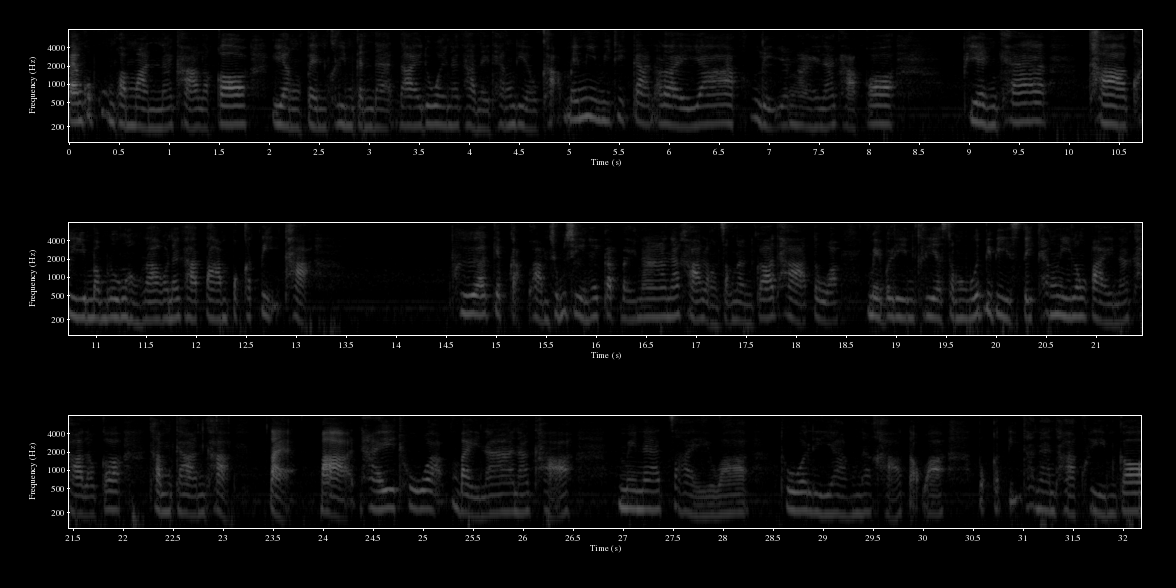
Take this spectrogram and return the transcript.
แป้งควบคุมความมันนะคะ แล้วก็ยังเป็นครีมกันแดดได้ด้วยนะคะ ในแท่งเดียวค่ะ ไม่มีวิธีการอะไรยากหรือยังไงนะคะ ก็เพียงแค่ทาครีมบำรุงของเรานะคะ ตามปกติค่ะเพื่อเก็บกักความชุ่มชื้นให้กับใบหน้านะคะ หลังจากนั้นก็ทาตัว Maybelline Clear Smooth BB Stick ทั้งนี้ลงไปนะคะ แล้วก็ทำการค่ะ แตะปาดให้ทั่วใบหน้านะคะ ไม่แน่ใจว่า ทั่วหรือยังนะคะ แต่ว่าปกติถ้าแนนทาครีมก็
